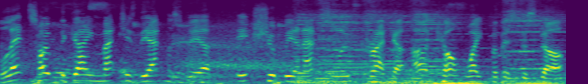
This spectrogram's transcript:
Let's hope the game matches the atmosphere. It should be an absolute cracker. I can't wait for this to start.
